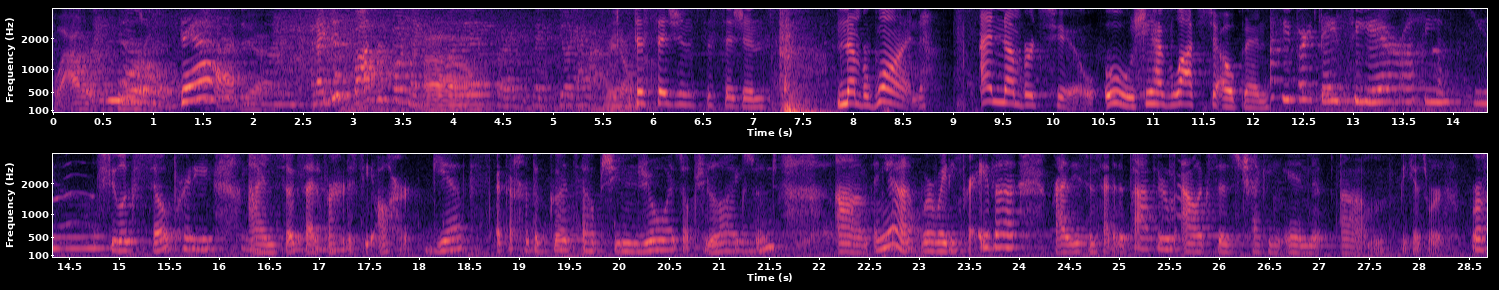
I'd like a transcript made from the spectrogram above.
flower, floral. Yeah. Yeah. And I just bought this one like Oh. for this, so I like feel like I have. We don't. Decisions, decisions. Number one and number two. Ooh, she has lots to open. Happy birthday, Sierra. Thank you. She looks so pretty. I'm so excited for her to see all her gifts. I got her the goods. I hope she enjoys. I hope she likes it. Um, and yeah, we're waiting for Ava. Riley's inside of the bathroom. Alex is checking in um, because we're, we're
